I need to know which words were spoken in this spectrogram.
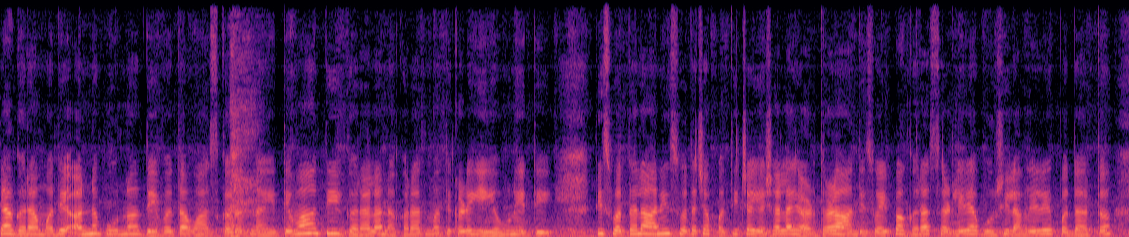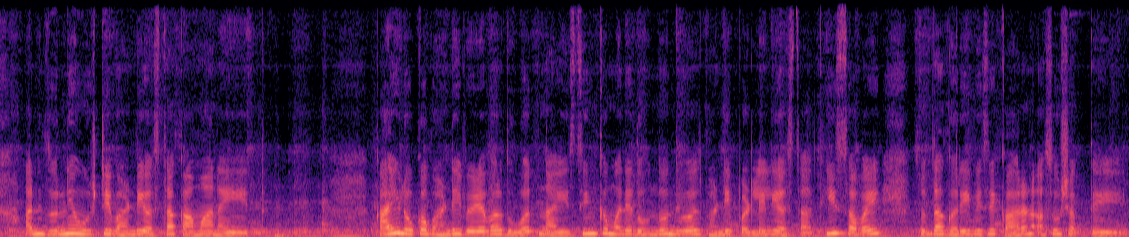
त्या घरामध्ये अन्नपूर्ण देवता वास करत नाही तेव्हा ती घराला नकारात्मकतेकडे घेऊन येते. ती स्वतःला आणि स्वतःच्या पतीच्या यशालाही अडथळा आणते. स्वयंपाकघरात सडलेल्या बुरशी लागलेले पदार्थ आणि जुनी उष्टी भांडी असता कामा नयेत. काही लोक भांडी वेळेवर धुवत नाही. सिंकमध्ये दोन दोन दिवस भांडी पडलेली असतात. ही सवय सुद्धा गरिबीचे कारण असू शकते.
